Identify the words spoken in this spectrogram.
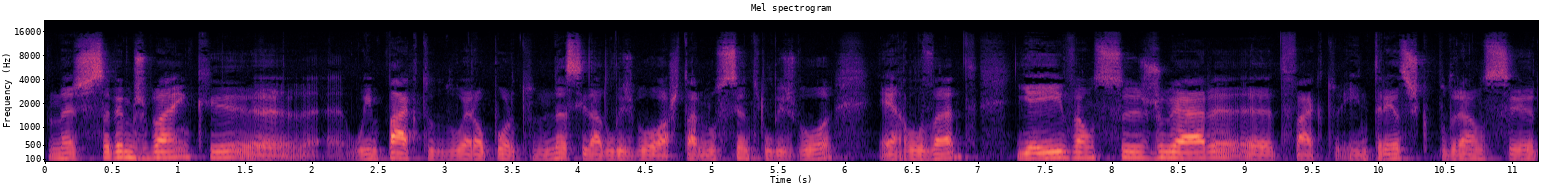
mas sabemos bem que uh, o impacto do aeroporto na cidade de Lisboa, ao estar no centro de Lisboa, é relevante e aí vão-se jogar, de facto, interesses que poderão ser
